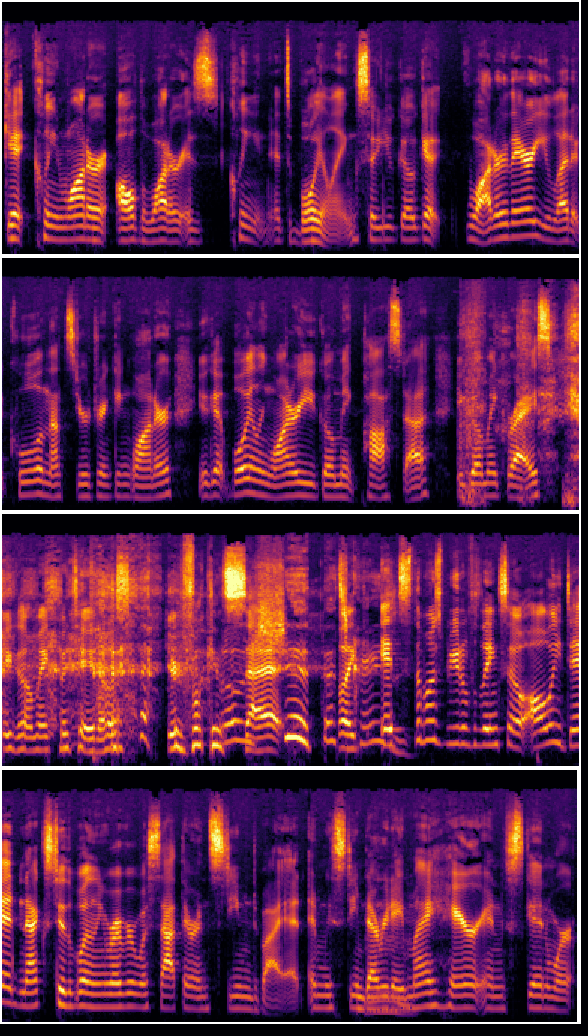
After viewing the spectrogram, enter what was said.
get clean water. All the water is clean. It's boiling. So you go get water there, you let it cool, and that's your drinking water. You get boiling water, you go make pasta, you go make rice, you go make potatoes. You're fucking Oh, set. shit, that's like crazy. it's the most beautiful thing. So all we did next to the boiling river was sat there and steamed by it, and we steamed every day. My hair and skin were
